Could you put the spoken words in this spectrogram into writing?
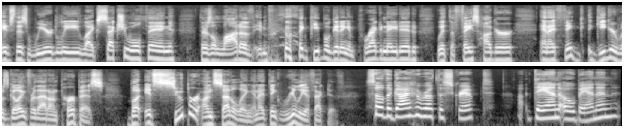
it's this weirdly like sexual thing. There's a lot of imp- like people getting impregnated with the face hugger, and I think Giger was going for that on purpose. But it's super unsettling, and I think really effective. So the guy who wrote the script, Dan O'Bannon,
